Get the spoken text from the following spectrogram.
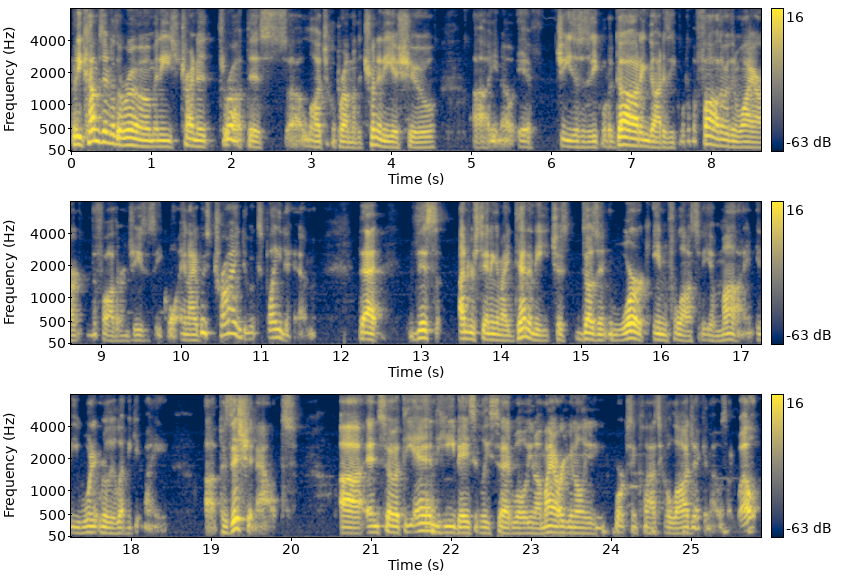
but he comes into the room and he's trying to throw out this uh, logical problem of the Trinity issue. Uh, you know, if Jesus is equal to God and God is equal to the Father, then why aren't the Father and Jesus equal? And I was trying to explain to him that this understanding of identity just doesn't work in philosophy of mind, and he wouldn't really let me get my uh, position out. Uh, and so at the end, he basically said, "Well, you know, my argument only works in classical logic," and I was like, "Well."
